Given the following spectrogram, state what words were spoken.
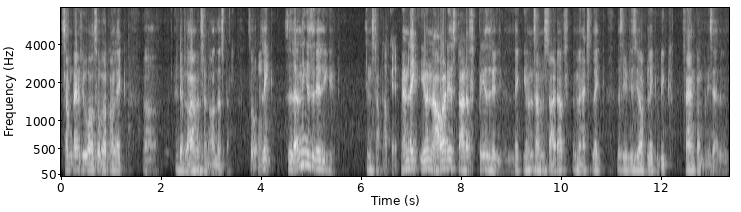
sometimes you also work on like uh, deployments and all that stuff. So Mhm. like learning is really great in startup. Okay. And like even nowadays, startups pays really well. Like even some startups match like the CTC of like big FAANG companies as well.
